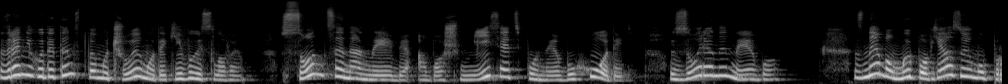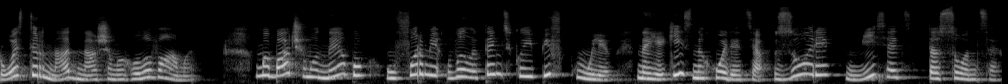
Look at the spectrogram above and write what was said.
З раннього дитинства ми чуємо такі вислови: Сонце на небі або ж місяць по небу ходить, зоряне небо. З небом ми пов'язуємо простір над нашими головами. Ми бачимо небо у формі велетенської півкулі, на якій знаходяться зорі, місяць та сонце.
